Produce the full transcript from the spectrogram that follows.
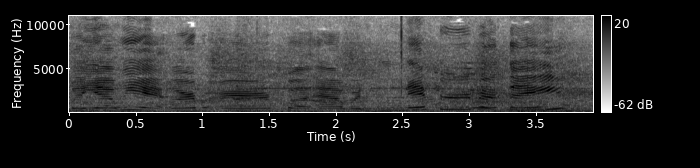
But yeah, we had Herb Herb for our nephew birthday.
